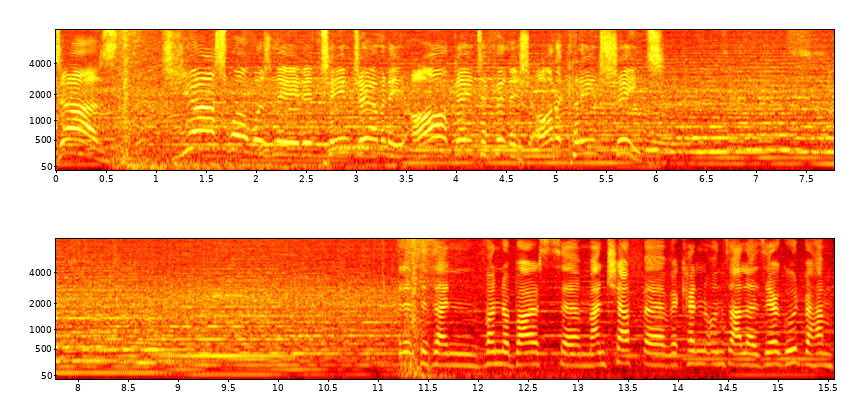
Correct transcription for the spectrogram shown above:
does just what was needed. Team Germany are going to finish on a clean sheet. Das ist eine wunderbare Mannschaft. Wir kennen uns alle sehr gut. Wir haben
